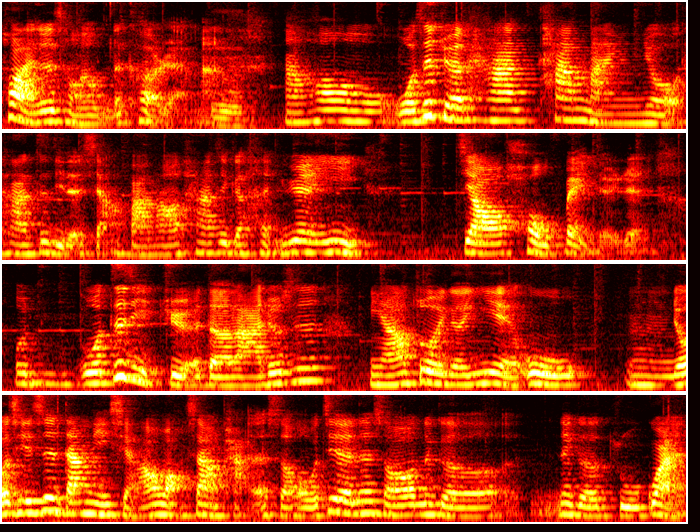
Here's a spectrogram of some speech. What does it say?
后来就是成为我们的客人嘛，嗯然后我是觉得他他蛮有他自己的想法，然后他是一个很愿意教后辈的人。我我自己觉得啦，就是你要做一个业务，嗯，尤其是当你想要往上爬的时候，我记得那时候那个那个主管。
